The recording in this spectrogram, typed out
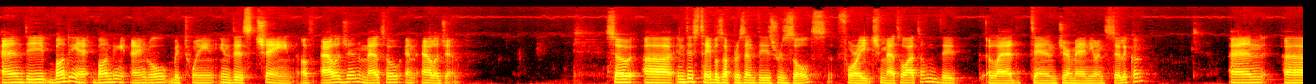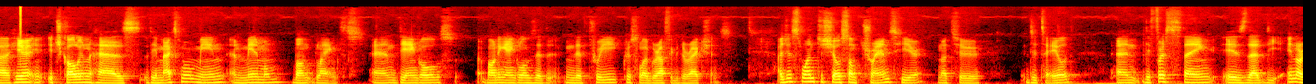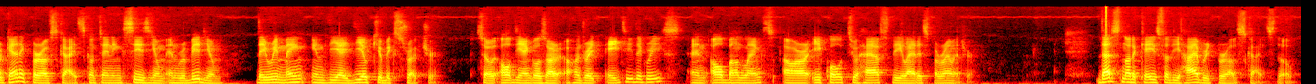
and the bonding, bonding angle between in this chain of halogen, metal, and halogen. So uh, in these tables, I present these results for each metal atom, the lead, tin, germanium, and silicon. And uh, here, each column has the maximum, mean, and minimum bond lengths, and the angles, bonding angles in the three crystallographic directions. I just want to show some trends here, not too detailed. And the first thing is that the inorganic perovskites containing cesium and rubidium they remain in the ideal cubic structure. So all the angles are 180 degrees and all bond lengths are equal to half the lattice parameter. That's not the case for the hybrid perovskites though,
